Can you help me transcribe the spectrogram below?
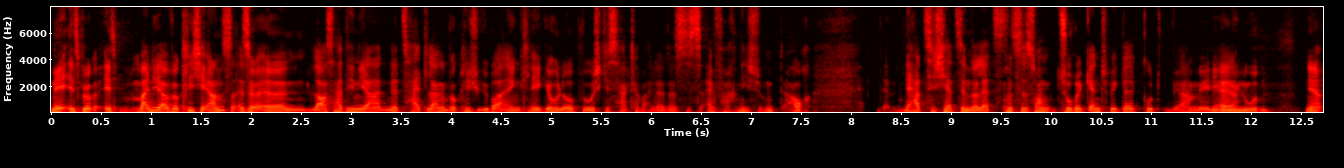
nee, ist, ist meine ja wirklich ernst. Also äh, Lars hat ihn ja eine Zeit lang wirklich überall in Klee gelobt, wo ich gesagt habe, Alter, das ist einfach nicht. Und auch, er hat sich jetzt in der letzten Saison zurückentwickelt. Gut, wir haben Weniger äh, Minuten. Ja.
